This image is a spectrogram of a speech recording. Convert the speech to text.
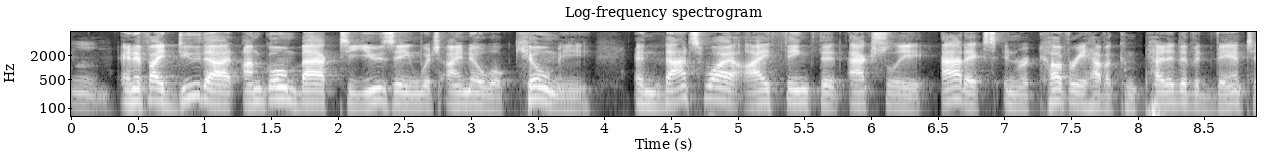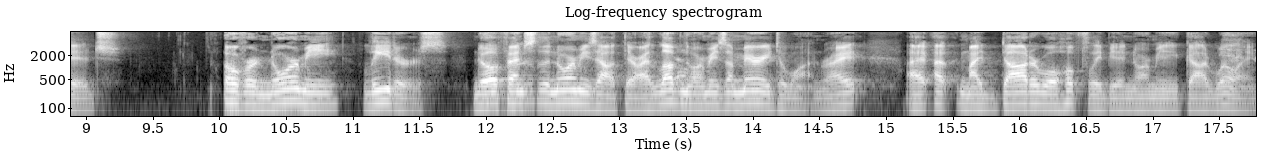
Mm. And if I do that, I'm going back to using, which I know will kill me. And that's why I think that actually addicts in recovery have a competitive advantage over normie leaders. No mm-hmm. offense to the normies out there. I love normies. I'm married to one, right? I, I, my daughter will hopefully be a normie, God willing.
